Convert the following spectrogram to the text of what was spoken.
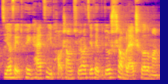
劫匪推开，自己跑上去，然后劫匪不就上不来车了吗？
